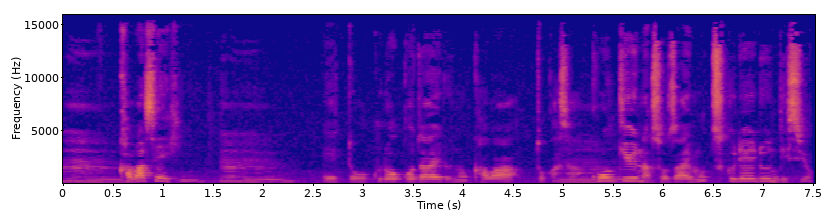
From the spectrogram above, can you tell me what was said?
うん。革製品。うん。えー、とクロコダイルの皮とかさうん。高級な素材も作れるんですよ。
